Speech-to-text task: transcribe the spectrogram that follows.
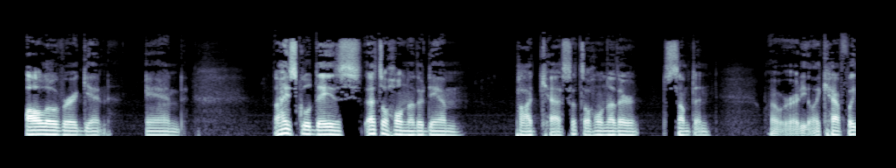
all over again. And the high school days, that's a whole nother damn podcast. That's a whole nother something. Well, we're already like halfway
